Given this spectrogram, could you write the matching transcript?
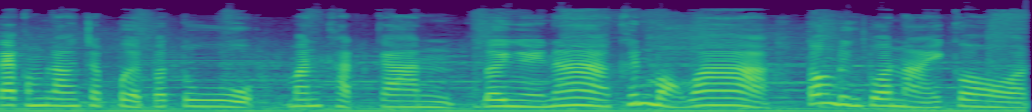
แต่กำลังจะเปิดประตูมันขัดกัน เลยเงยหน้าขึ้นมองว่าต้องดึงตัวไหนก่อน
